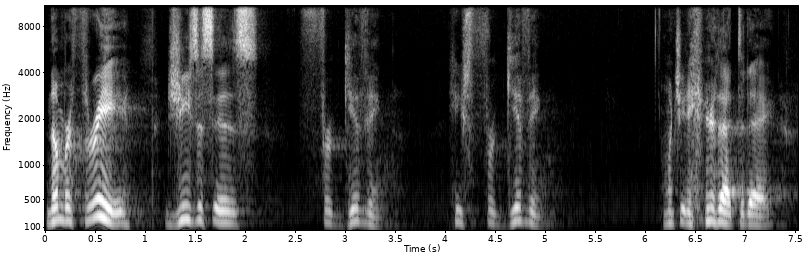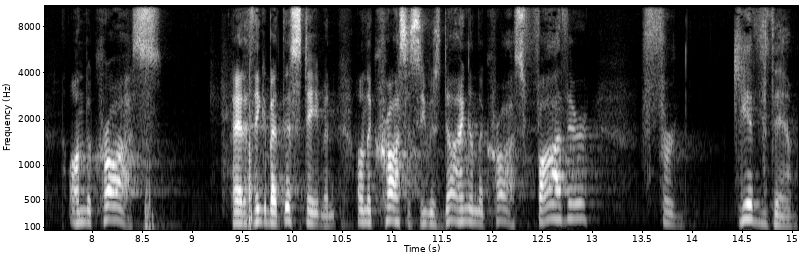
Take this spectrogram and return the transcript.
Number three, Jesus is forgiving. He's forgiving. I want you to hear that today. On the cross, I had to think about this statement. On the cross, as he was dying on the cross, Father, forgive them,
